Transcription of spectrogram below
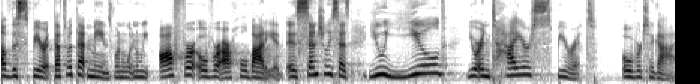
of the Spirit. That's what that means when, when we offer over our whole body. It essentially says you yield your entire spirit over to God.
